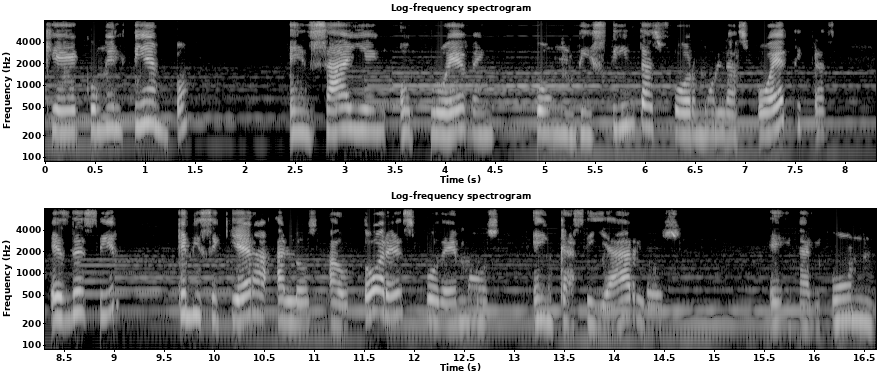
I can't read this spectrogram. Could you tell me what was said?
que con el tiempo ensayen o prueben con distintas fórmulas poéticas. Es decir, que ni siquiera a los autores podemos encasillarlos en, algún,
